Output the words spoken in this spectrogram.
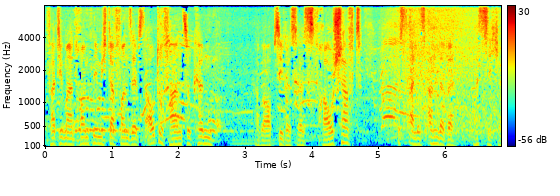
Fatima träumt nämlich davon, selbst Auto fahren zu können. Aber ob sie das als Frau schafft, ist alles andere als sicher.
